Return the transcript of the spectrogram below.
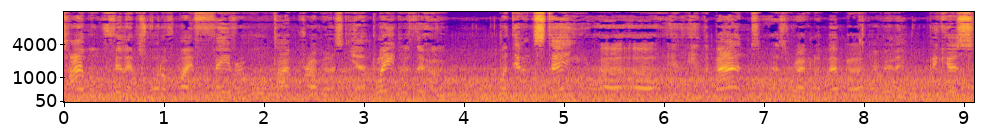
Simon Phillips, one of my favorite all-time drummers, Yeah. played with the Who, but didn't stay uh, uh, in, in the band as a regular member Oh, really? because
